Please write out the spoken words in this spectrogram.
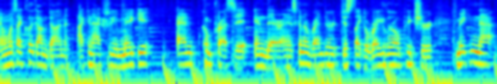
And once I click I'm done, I can actually make it and compress it in there and it's gonna render just like a regular old picture making that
